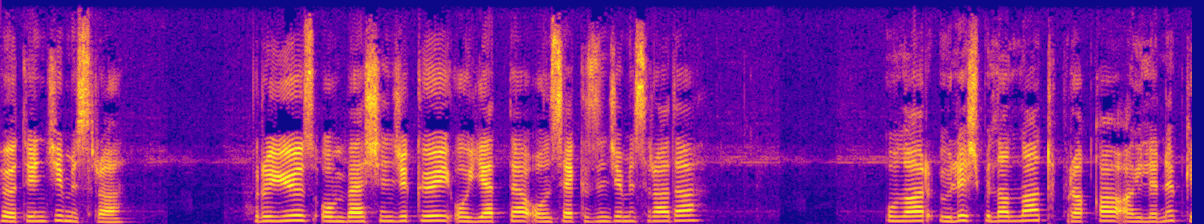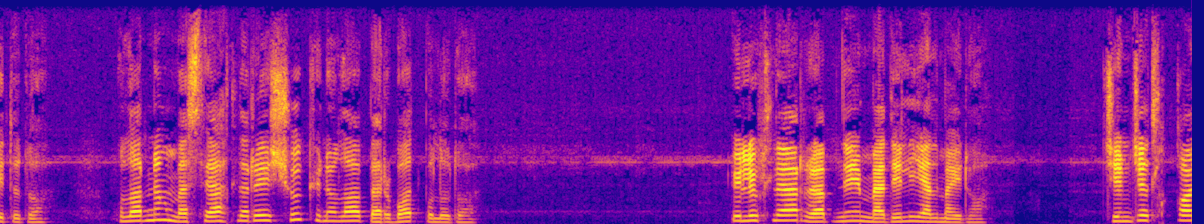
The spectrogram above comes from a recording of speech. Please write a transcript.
4-cü misra. 115-ci ой әтті 18 ci misrada Ular o'lish bilanla tuproqqa aylanib ketadi. Ularning maslahatlari shu kunila barbod bo'ladi. Ölüklər Rəbbni mədəliyəlməydi. Cimcitliqqa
